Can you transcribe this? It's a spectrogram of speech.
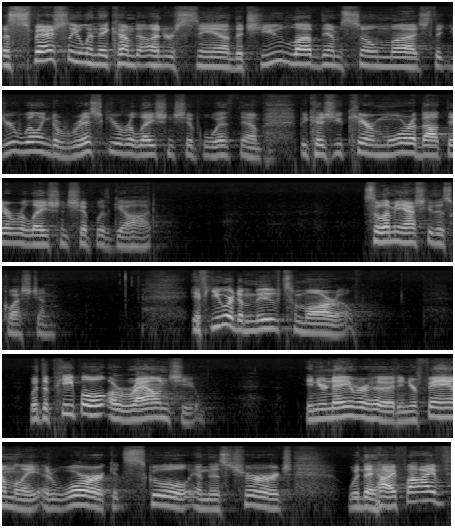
Especially when they come to understand that you love them so much that you're willing to risk your relationship with them because you care more about their relationship with God. So let me ask you this question if you were to move tomorrow, would the people around you, in your neighborhood, in your family, at work, at school, in this church, would they high five?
